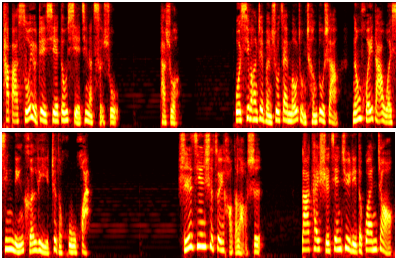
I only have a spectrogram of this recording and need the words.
他把所有这些都写进了此书。他说：“我希望这本书在某种程度上能回答我心灵和理智的呼唤。时间是最好的老师，拉开时间距离的关照。”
